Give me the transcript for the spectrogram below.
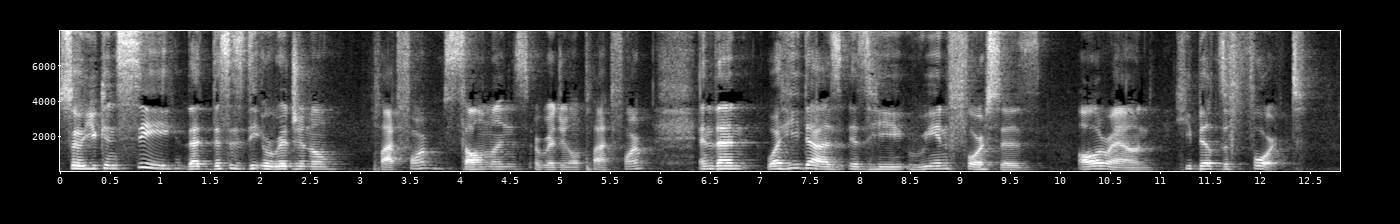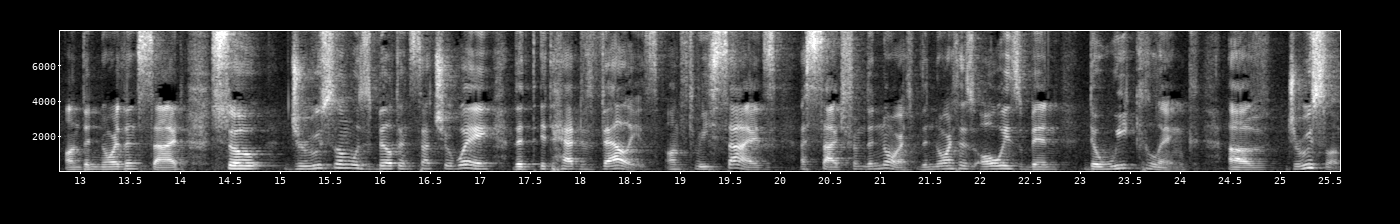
So, you can see that this is the original platform, Solomon's original platform. And then what he does is he reinforces all around, he builds a fort on the northern side. So Jerusalem was built in such a way that it had valleys on three sides aside from the north. The north has always been the weak link of Jerusalem.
